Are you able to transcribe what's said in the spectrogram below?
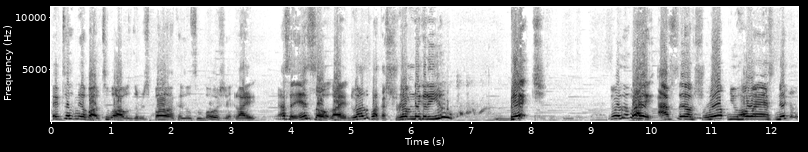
it took me about two hours to respond because it was some bullshit. Like, that's an insult. Like, do I look like a shrimp nigga to you? Bitch! Do I look like I sell shrimp, you hoe ass nigga?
